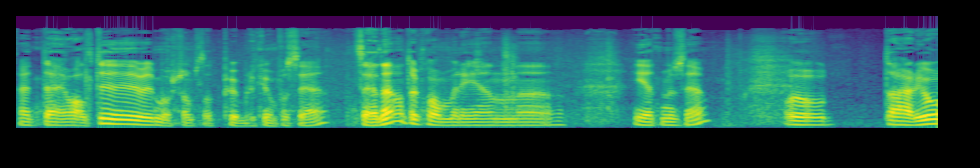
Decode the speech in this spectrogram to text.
Det er jo alltid morsomst at publikum får se, se det, at det kommer i, en, eh, i, et museum. Og da er det jo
